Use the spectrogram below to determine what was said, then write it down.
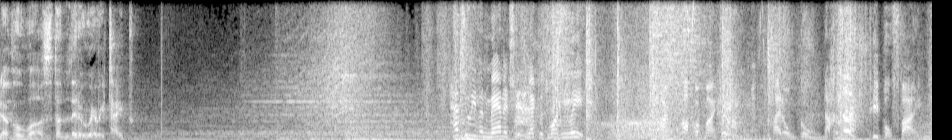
Never was the literary type. How'd you even manage to connect with Martin Li? I'm top of my game. I don't go knocking. People find me.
